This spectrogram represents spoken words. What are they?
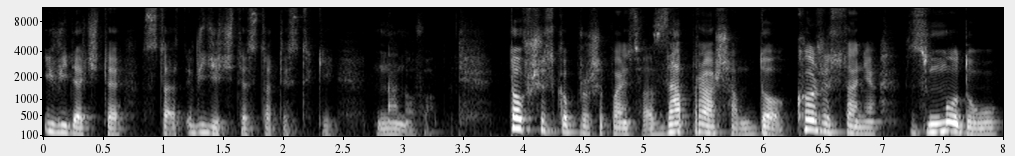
i widać te, widzieć te statystyki na nowo. To wszystko, proszę Państwa, zapraszam do korzystania z modułu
